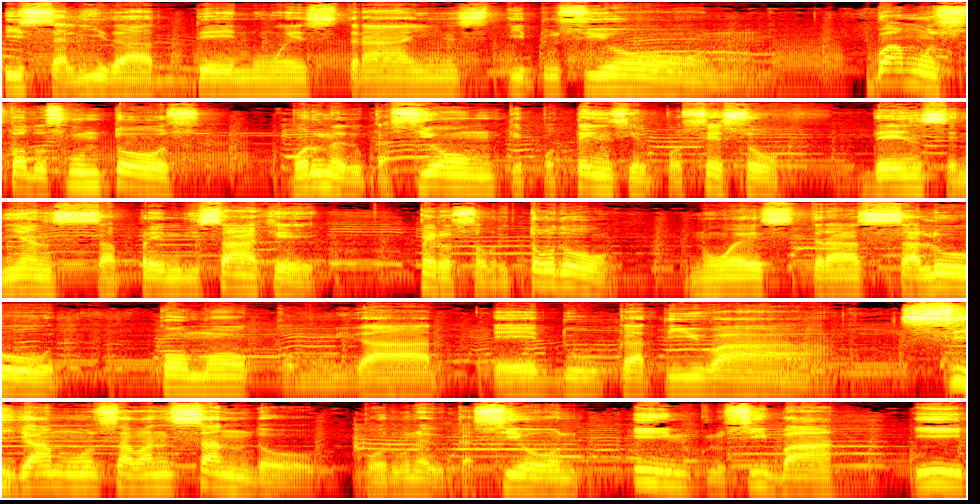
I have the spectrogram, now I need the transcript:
y salida de nuestra institución. Vamos todos juntos por una educación que potencie el proceso de enseñanza-aprendizaje, pero sobre todo nuestra salud como comunidad educativa. Sigamos avanzando por una educación inclusiva y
